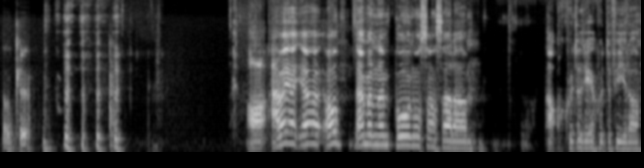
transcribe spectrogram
Okej. ja, ja, ja, ja, men på någonstans här ja, 73, 74.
